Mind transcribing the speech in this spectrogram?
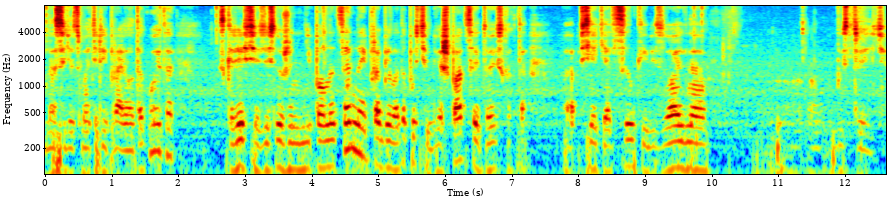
у нас идет смотри правило такое-то, скорее всего, здесь нужен не полноценный пробел, а, допустим, две шпации, то есть как-то все эти отсылки визуально выстроить.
